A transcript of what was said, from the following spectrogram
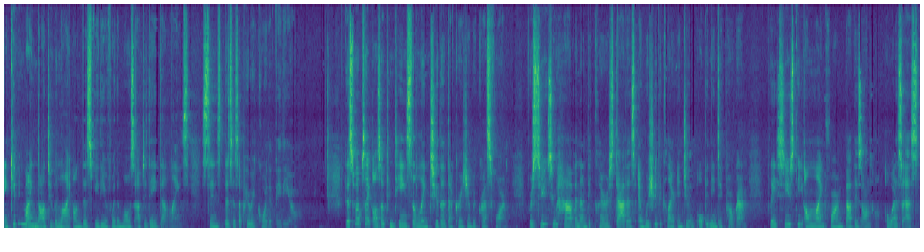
And keep in mind not to rely on this video for the most up-to-date deadlines, since this is a pre-recorded video. This website also contains the link to the declaration request form. For students who have an undeclared status and wish to declare into an open intake program, please use the online form that is on OSS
